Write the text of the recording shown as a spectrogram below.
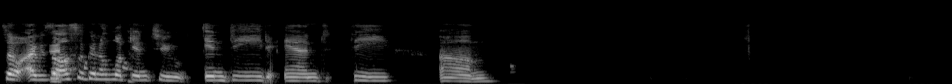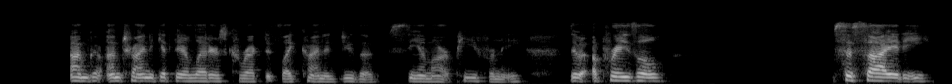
So I was also going to look into Indeed and the um, I'm I'm trying to get their letters correct. It's like kind of do the CMRP for me. The appraisal society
